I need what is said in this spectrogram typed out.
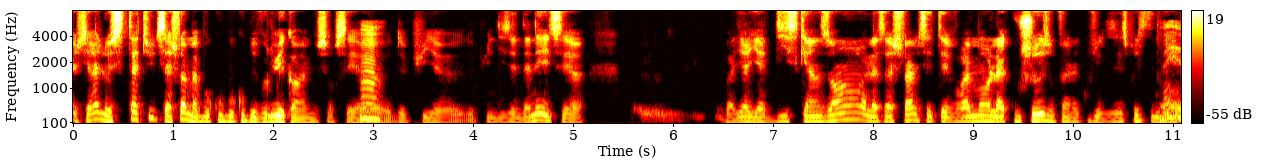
je dirais le statut de sage-femme a beaucoup beaucoup évolué quand même sur ces, euh, Mm. depuis euh, depuis une dizaine d'années? C'est, euh, on va dire, il y a 10-15 ans, la sage-femme c'était vraiment la coucheuse, enfin la coucheuse des esprits, c'était une Mais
